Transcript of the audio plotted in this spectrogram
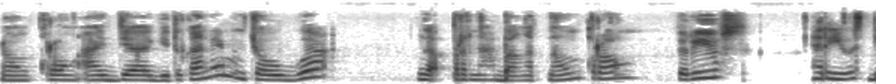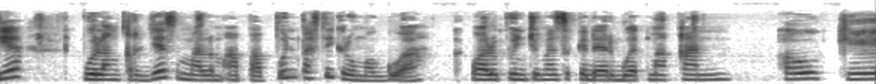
nongkrong aja gitu kan emang cowok gue nggak pernah banget nongkrong Serius? serius dia pulang kerja semalam apa pun pasti ke rumah gue walaupun cuma sekedar buat makan Oke.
